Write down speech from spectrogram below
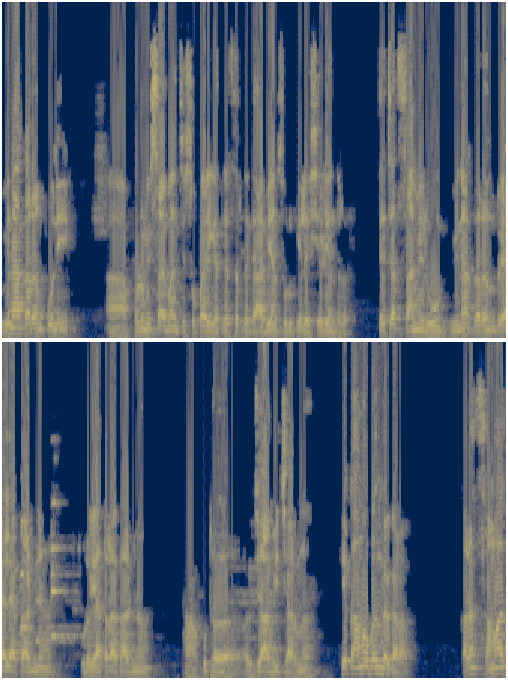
विनाकारण कोणी अं, फडणवीस साहेबांची सुपारी घेतल्यासारखं ते अभियान सुरू केलं षडयंत्र. त्याच्यात सामील होऊन विनाकारण रॅल्या काढणं कुठं यात्रा काढणं कुठं जा विचारणं हे कामं बंद करावं. कारण समाज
